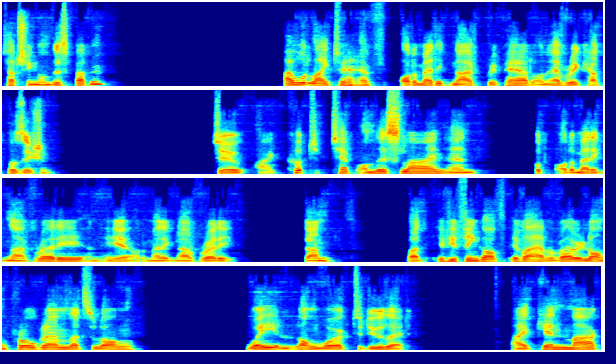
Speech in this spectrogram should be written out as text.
touching on this button. I would like to have automatic knife prepared on every cut position. So I could tap on this line and put automatic knife ready and here automatic knife ready. Done. But if you think of if I have a very long program, that's a long way long work to do that. I can mark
